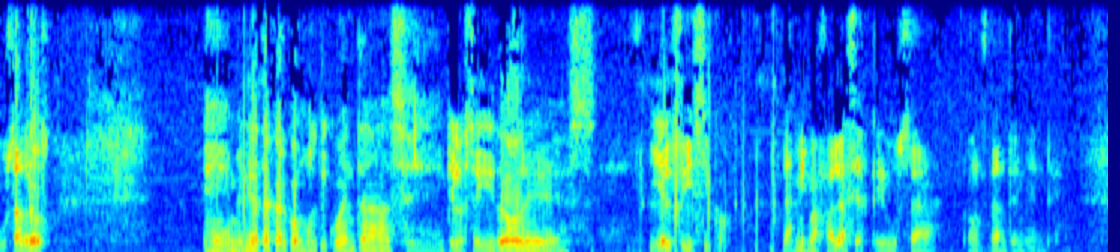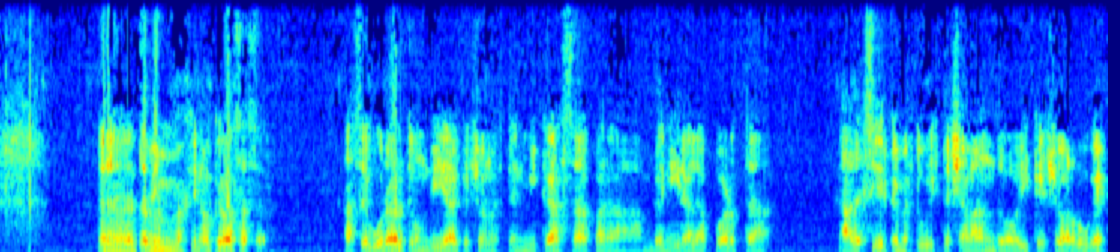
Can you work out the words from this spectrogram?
usa Dross. Eh, venir a atacar con multicuentas, eh, que los seguidores, y el físico. Las mismas falacias que usa constantemente. Eh, también me imagino qué vas a hacer. Asegurarte un día que yo no esté en mi casa para venir a la puerta a decir que me estuviste llamando y que yo arrugué.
